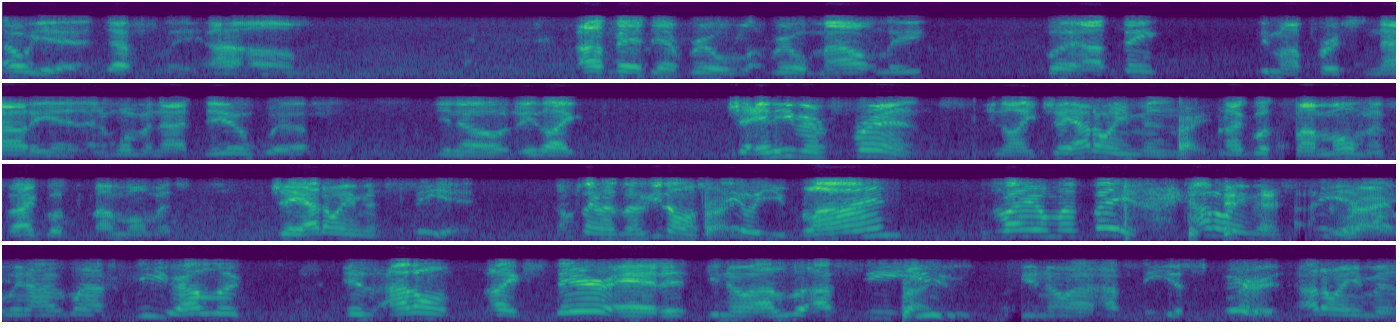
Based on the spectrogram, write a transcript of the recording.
oh yeah, definitely. I um, I've had that real, real mildly, but I think through my personality and, and women I deal with, you know, they like, and even friends, you know, like Jay, I don't even Right. when I go through my moments, when I go through my moments, Jay, I don't even see it. I'm saying, myself, you don't Right. see it, are you blind? It's right on my face. I don't even see it. Right. I, when I when I see you, I look is I don't like stare at it. You know, I look, I see Right. you. You know, I, I see your spirit. I don't even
